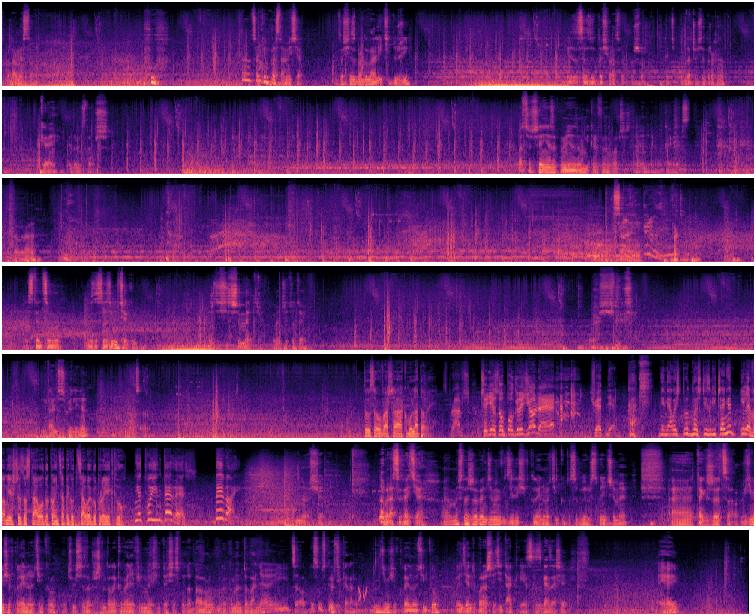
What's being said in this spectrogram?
Spadamy stąd. Fuh. No, całkiem prosta misja. Coś się zbagowali ci duzi. I w zasadzie dość łatwo poszło. Czekajcie, podleczę się trochę. Okej, okay, no jest dobrze. Patrzę, czy ja nie zapomniałem mikrofon włączyć. Nie, nie, okej, jest. Dobra. Sali. Fuck. Jest ten, co mu w zasadzie uciekł. 43 metry. Będzie tutaj. Tam gdzieś byli, nie? Co? Tu są wasze akumulatory. Sprawdź, czy nie są pogryzione. Świetnie. Nie miałeś trudności z liczeniem? Ile wam jeszcze zostało do końca tego całego projektu? Nie twój interes. Bywaj! No, świetnie. Dobra, słuchajcie. E, Myślę, że będziemy widzieli się w kolejnym odcinku, to sobie już skończymy. E, także co? Widzimy się w kolejnym odcinku. Oczywiście zapraszam do lajkowania filmu, jeśli ten się spodobał, do komentowania i co? Do subskrypcji kanału. Widzimy się w kolejnym odcinku. Powiedziałem to po raz trzeci, tak, jest, zgadza się. Hej, hej.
